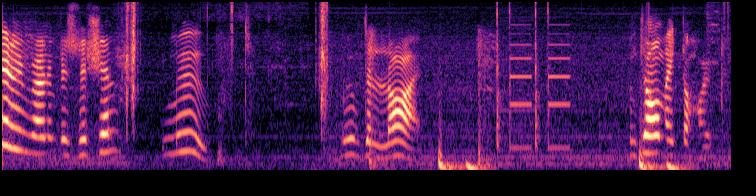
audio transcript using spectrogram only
Don't get in position. You moved. Moved a lot. And don't make the heartbeat.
